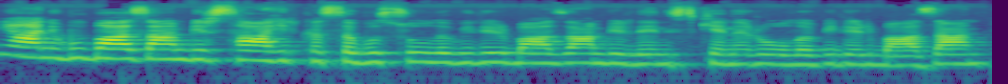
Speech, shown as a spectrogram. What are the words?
Yani bu bazen bir sahil kasabası olabilir, bazen bir deniz kenarı olabilir, bazen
